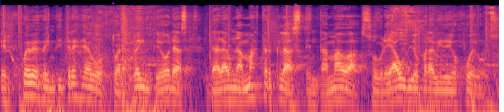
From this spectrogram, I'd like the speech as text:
El jueves 23 de agosto a las 20 horas dará una masterclass en Tamaba sobre audio para videojuegos.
